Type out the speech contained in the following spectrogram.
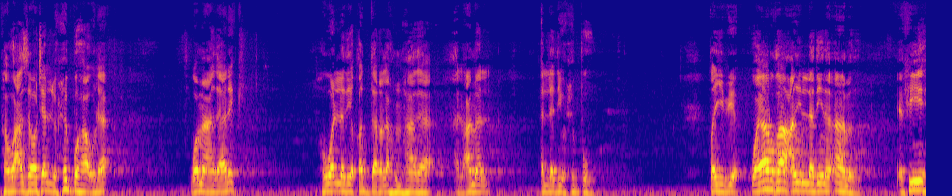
فهو عز وجل يحب هؤلاء. ومع ذلك هو الذي قدر لهم هذا العمل. الذي يحبه. طيب ويرضى عن الذين آمنوا. فيه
